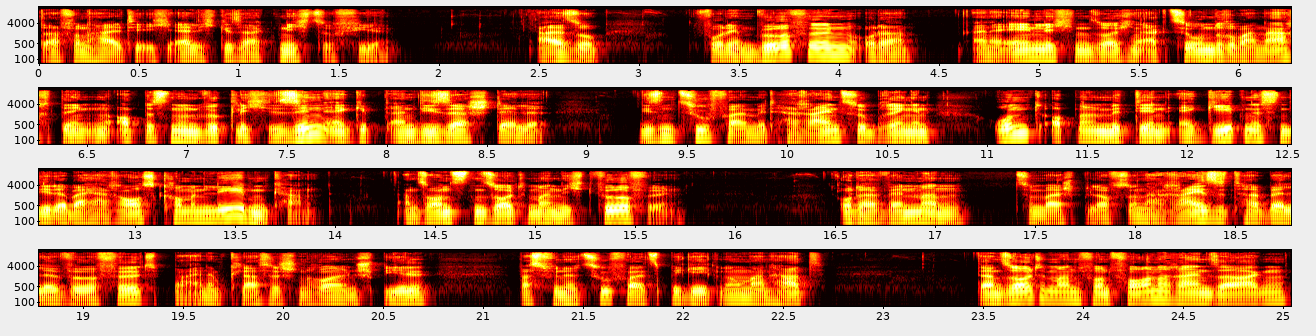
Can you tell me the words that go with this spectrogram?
davon halte ich ehrlich gesagt nicht so viel. Also vor dem Würfeln oder einer ähnlichen solchen Aktion darüber nachdenken, ob es nun wirklich Sinn ergibt, an dieser Stelle diesen Zufall mit hereinzubringen und ob man mit den Ergebnissen, die dabei herauskommen, leben kann. Ansonsten sollte man nicht würfeln. Oder wenn man zum Beispiel auf so einer Reisetabelle würfelt, bei einem klassischen Rollenspiel, was für eine Zufallsbegegnung man hat, dann sollte man von vornherein sagen,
